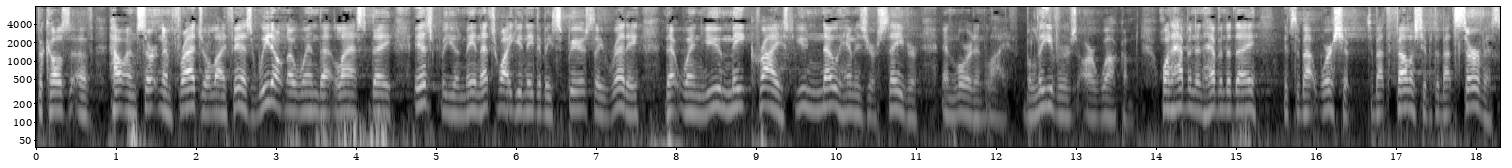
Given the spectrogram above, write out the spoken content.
because of how uncertain and fragile life is. We don't know when that last day is for you and me, and that's why you need to be spiritually ready that when you meet Christ, you know Him as your Savior and Lord in life. Believers are welcomed. What happened in heaven today? It's about worship, it's about fellowship, it's about service,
